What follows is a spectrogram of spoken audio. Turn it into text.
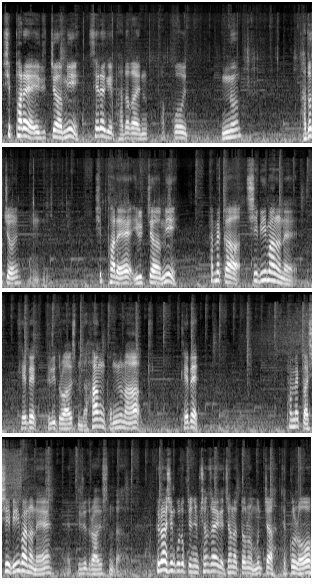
18회 1점이 세력이 받아가 있, 받고 있는 받았죠. 음, 18회 1점이 판매가 12만 원에 개백 드리도록 하겠습니다. 항복륜화 개백 판매가 12만원에 드리도록 하겠습니다. 필요하신 구독자님 천사에게 전화 또는 문자 댓글로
